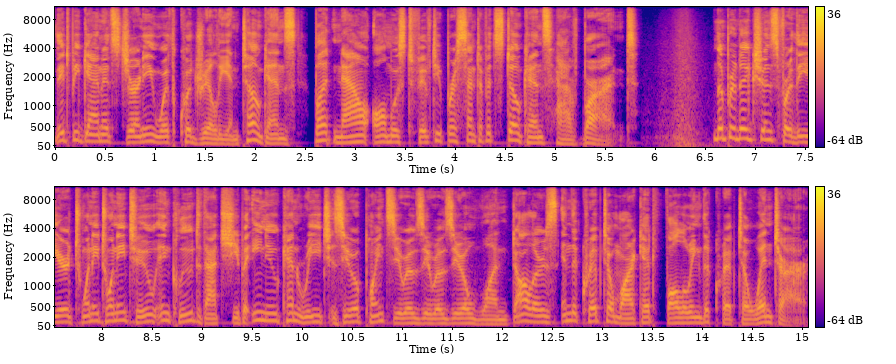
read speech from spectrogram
It began its journey with quadrillion tokens, but now almost 50% of its tokens have burned. The predictions for the year 2022 include that Shiba Inu can reach $0.0001 in the crypto market following the crypto winter.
